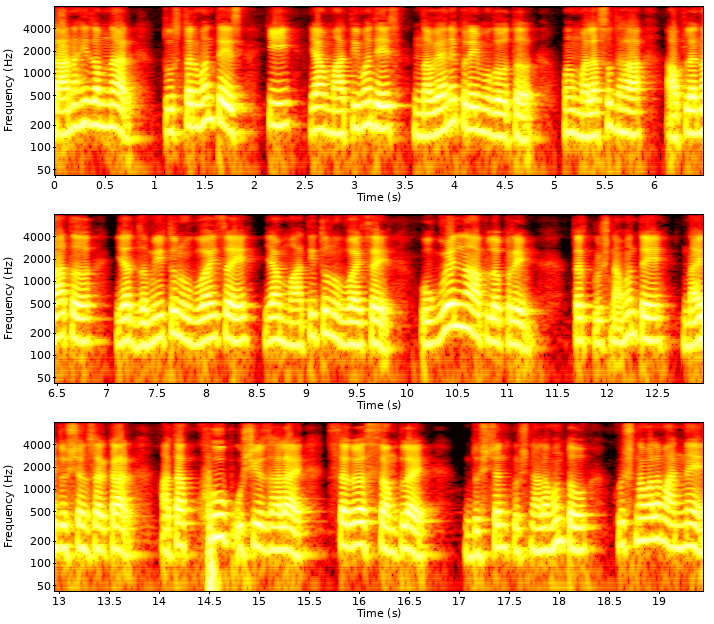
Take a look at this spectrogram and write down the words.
का नाही जमणार? तूच तर म्हणतेस की या मातीमध्येच नव्याने प्रेम उगवतं. मग मला सुद्धा आपलं नातं या जमिनीतून उगवायचं आहे या मातीतून उगवायचं आहे उगवेल ना आपलं प्रेम. तर कृष्णा म्हणते नाही दुष्यंत सरकार आता खूप उशीर झालाय. सगळं संपलंय. दुष्यंत कृष्णाला म्हणतो कृष्ण मला मान्य आहे.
